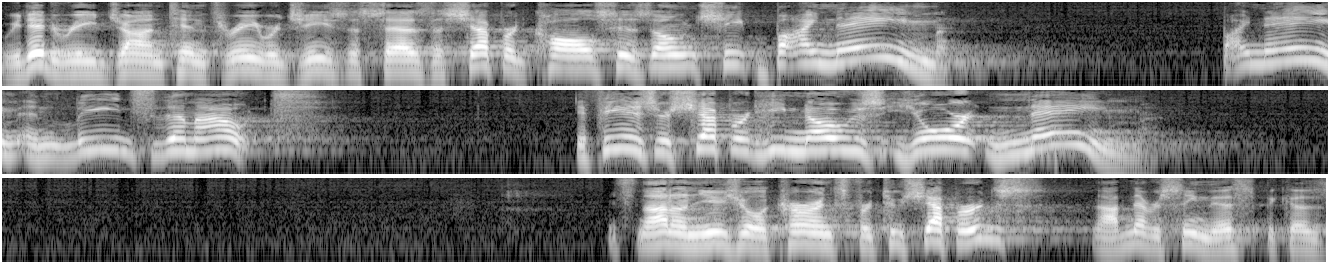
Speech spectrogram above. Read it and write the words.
We did read John 10 3, where Jesus says, The shepherd calls his own sheep by name, by name, and leads them out. If he is your shepherd, he knows your name. It's not an unusual occurrence for two shepherds. Now, I've never seen this because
